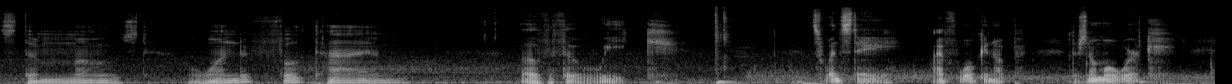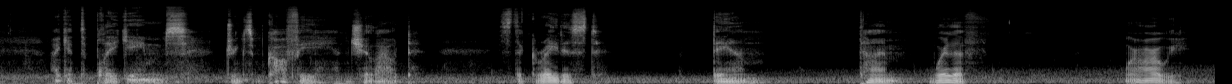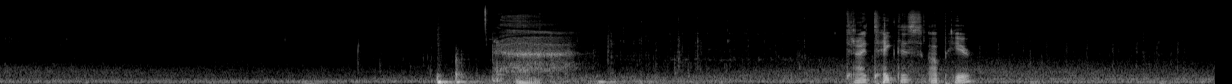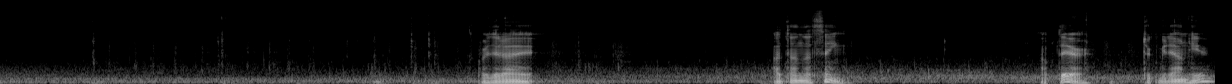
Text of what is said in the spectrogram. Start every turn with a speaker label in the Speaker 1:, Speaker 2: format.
Speaker 1: It's the most wonderful time of the week. It's Wednesday. I've woken up. There's no more work. I get to play games, drink some coffee, and chill out. It's the greatest damn time. Where the. F- where are we? I take this up here? Or did I... I done the thing. Up there. Took me down here.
